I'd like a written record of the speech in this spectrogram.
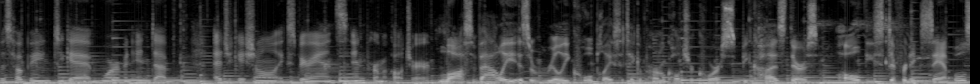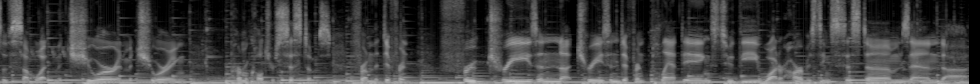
was hoping to get more of an in depth educational experience in permaculture. Lost Valley is a really cool place to take a permaculture course because there's all these different examples of somewhat mature and maturing permaculture systems from the different fruit trees and nut trees and different plantings to the water harvesting systems and uh,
